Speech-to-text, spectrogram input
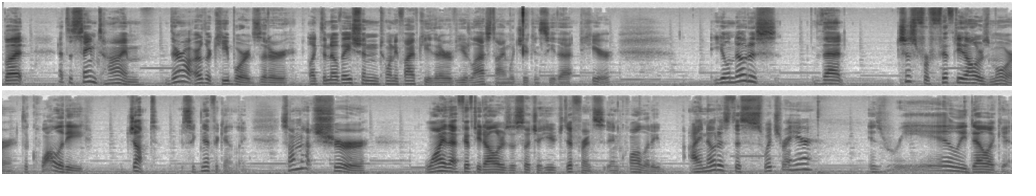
But at the same time, there are other keyboards that are like the Novation 25 key that I reviewed last time, which you can see that here. You'll notice that just for $50 more, the quality jumped significantly. So I'm not sure why that $50 is such a huge difference in quality. I noticed this switch right here is really delicate.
